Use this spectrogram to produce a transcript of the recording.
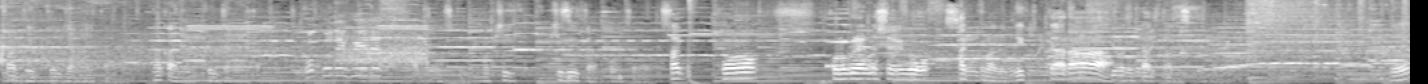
縦行くんじゃないかな中に行くんじゃないかなっていうここで笛ですあっすけど、まあ、気気づいたらこうさっきこのこのぐらいの試合をさっきまでできたらよかったんですけどで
